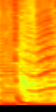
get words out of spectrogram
Bye.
